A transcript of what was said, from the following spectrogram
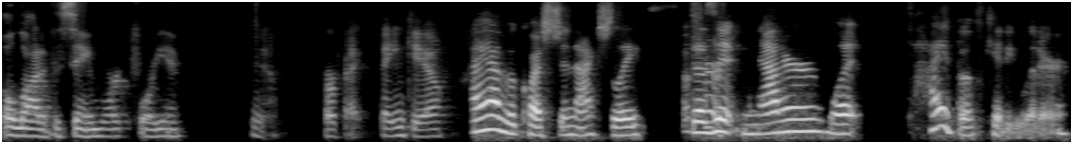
a lot of the same work for you. Yeah, perfect, thank you. I have a question, actually. Oh, Does sure. it matter what type of kitty litter?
